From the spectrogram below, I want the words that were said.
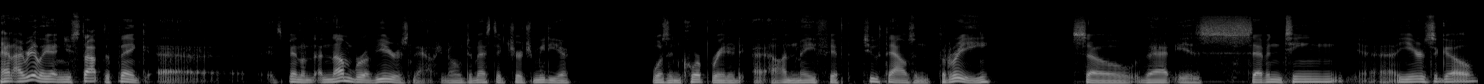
And I really, and you stop to think, uh, it's been a, a number of years now. You know, domestic church media was incorporated uh, on May 5th, 2003. So that is 17 uh, years ago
